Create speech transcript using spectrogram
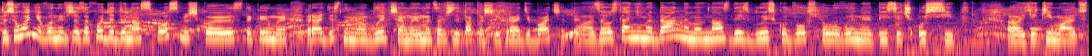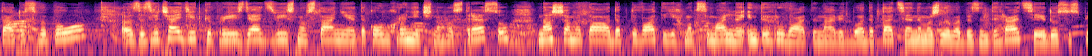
То сьогодні вони вже заходять до нас з посмішкою, з такими радісними обличчями, і ми завжди також їх раді бачити. За останніми даними, в нас десь близько 2,5 тисяч осіб, е, які мають статус ВПО. Е, Зазвичай дітки приїздять, звісно, в стані такого хронічного стресу. Наша мета адаптувати їх максимально інтегрувати навіть, бо адаптація неможлива без інтеграції до суспільства.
